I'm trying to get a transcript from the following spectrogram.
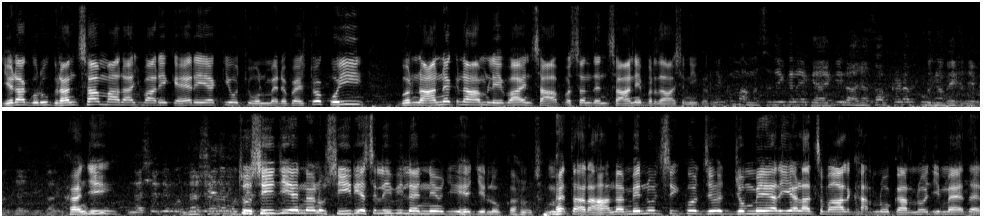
ਜਿਹੜਾ ਗੁਰੂ ਗ੍ਰੰਥ ਸਾਹਿਬ ਮਹਾਰਾਜ ਬਾਰੇ ਕਹਿ ਰਹੇ ਆ ਕਿ ਉਹ ਚੋਣ ਮੈਨੀਫੈਸਟੋ, ਕੋਈ ਗੁਰੂ ਨਾਨਕ ਨਾਮ ਲੇਵਾ ਇਨਸਾਫ ਪਸੰਦ ਇਨਸਾਨ ਇਹ ਬਰਦਾਸ਼ਤ ਨਹੀਂ ਕਰੂ ਇੱਕ ਮੁਹੰਮਦ ਸਦੀਕ ਨੇ ਕਿਹਾ ਕਿ ਰਾਜਾ ਸਾਹਿਬ ਕਿਹੜਾ ਕੁੜੀਆਂ ਵੇਖਦੇ ਆ ਜੀ ਗੱਲ ਹਾਂਜੀ। ਨਸ਼ੇ ਦੇ ਮੁੱਦੇ ਨਸ਼ੇ ਦੇ ਮੁੱਦੇ ਤੁਸੀਂ ਜੀ ਇਹਨਾਂ ਨੂੰ ਸੀਰੀਅਸਲੀ ਵੀ ਲੈਂਦੇ ਹੋ ਜੀ ਇਹ ਜੀ ਲੋਕਾਂ ਨੂੰ। ਮੈਂ ਤਾਂ ਹੈਰਾਨ ਆ ਮੈਨੂੰ ਸੀ ਕੁਝ ਜ਼ਿੰਮੇਵਾਰੀ ਵਾਲਾ ਸਵਾਲ ਕਰ ਲੋ ਕਰ ਲੋ ਜੀ ਮੈਂ ਤਾਂ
